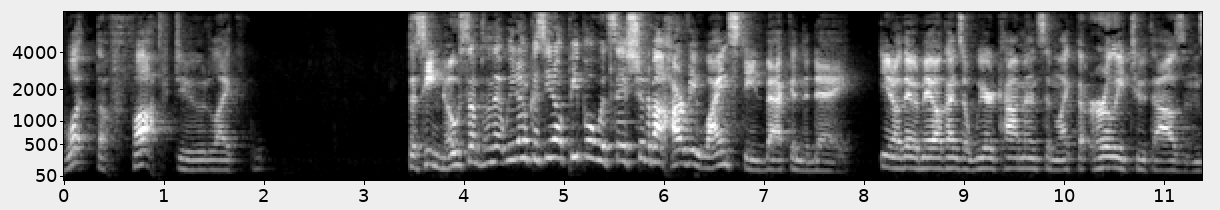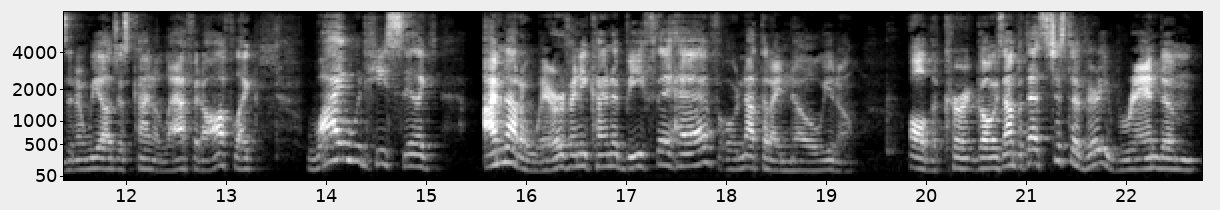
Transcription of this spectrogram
what the fuck, dude? Like does he know something that we don't? Because you know, people would say shit about Harvey Weinstein back in the day. You know, they would make all kinds of weird comments in like the early 2000s, and then we all just kind of laugh it off. Like, why would he say like? I'm not aware of any kind of beef they have, or not that I know. You know, all the current goings on, but that's just a very random,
